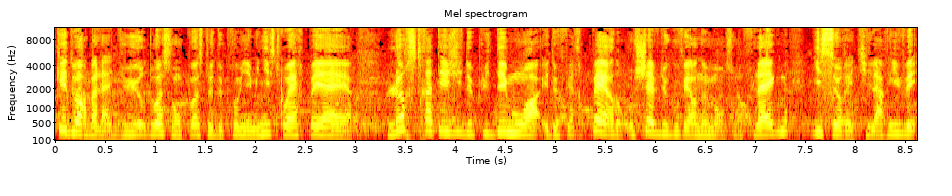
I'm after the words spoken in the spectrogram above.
qu'Édouard Balladur doit son poste de Premier ministre au RPR. Leur stratégie depuis des mois est de faire perdre au chef du gouvernement son flegme. Y serait-il arrivé?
